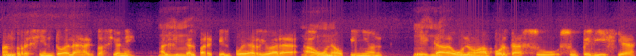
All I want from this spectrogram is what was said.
dando recién todas las actuaciones al fiscal para que él pueda arribar a una opinión eh, cada uno aporta su, su pericia,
